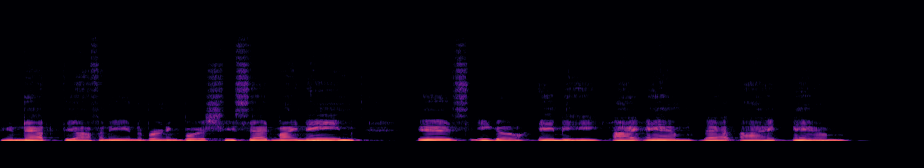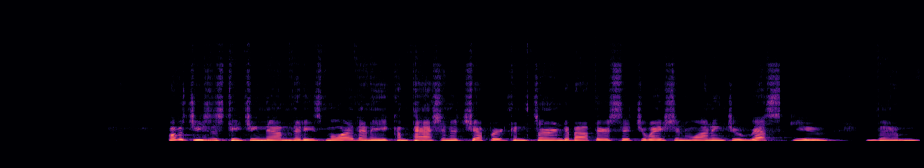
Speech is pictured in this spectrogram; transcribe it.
in that theophany in the burning bush, he said, My name is ego eimi, I am that I am. What was Jesus teaching them? That he's more than a compassionate shepherd concerned about their situation, wanting to rescue them.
